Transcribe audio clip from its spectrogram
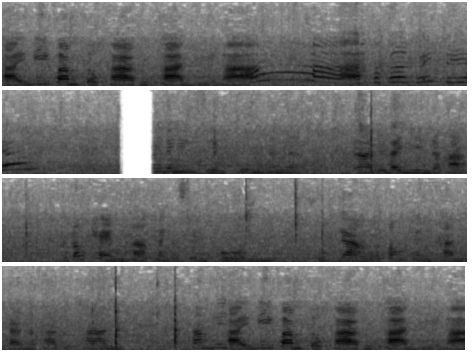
ขายมีความสุขค่ะทุกท่านดีค่ะก๋วยเตี๋ยวไม่ได้ยินเสียงพูดไหมคะ นี่ยอาจจะได้ยินนะคะมันต้องแข่งค่ะแข่งกับเสียงฝนทุกอย่างก็ต้องแข่งขันกันนะคะทุกท่านทำให้ขายมีความสุขค่ะทุกท่านดีค่ะ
